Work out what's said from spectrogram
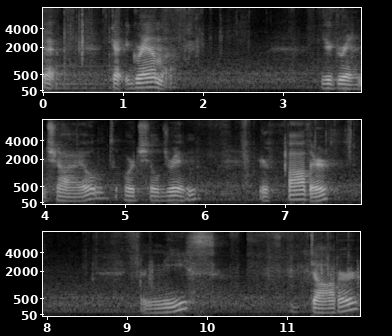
Yeah, got your grandma, your grandchild or children, your father, your niece, daughter,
